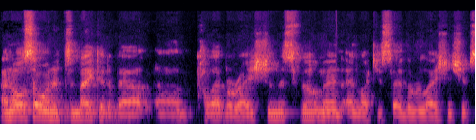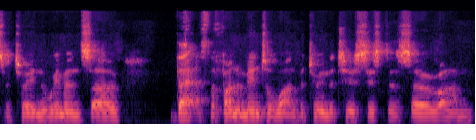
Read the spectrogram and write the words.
and also wanted to make it about um, collaboration this film and, and like you say the relationships between the women so that's the fundamental one between the two sisters so um,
